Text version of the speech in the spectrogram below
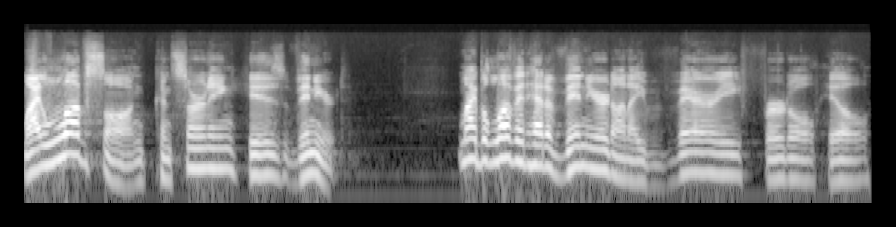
my love song concerning his vineyard. My beloved had a vineyard on a very fertile hill.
